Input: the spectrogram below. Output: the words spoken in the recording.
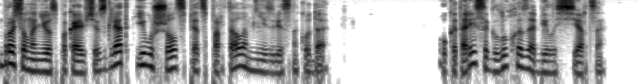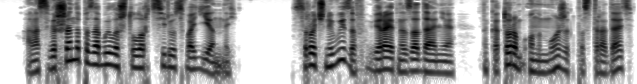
бросил на нее успокаивающий взгляд и ушел спецпорталом неизвестно куда. У Катарисы глухо забилось сердце. Она совершенно позабыла, что лорд Сириус военный. Срочный вызов, вероятно, задание, на котором он может пострадать.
